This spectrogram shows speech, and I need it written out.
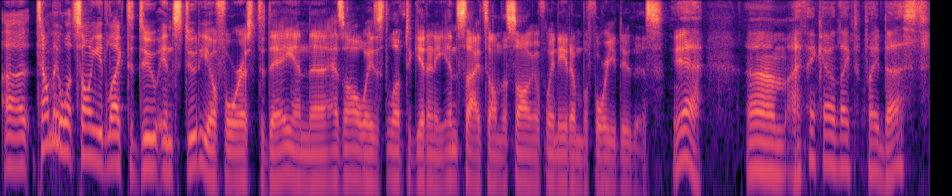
Uh, tell me what song you'd like to do in studio for us today, and uh, as always, love to get any insights on the song if we need them before you do this. Yeah, um, I think I would like to play Dust.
